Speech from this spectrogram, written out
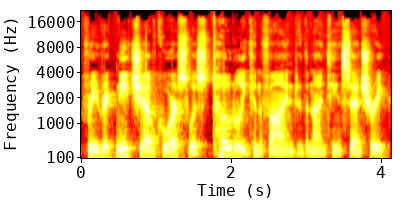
Friedrich Nietzsche, of course, was totally confined to the 19th century,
